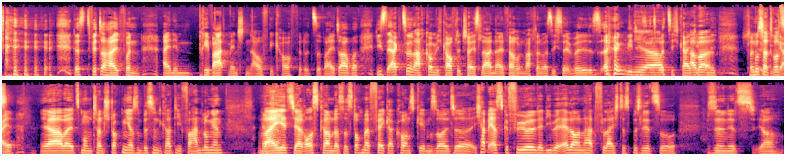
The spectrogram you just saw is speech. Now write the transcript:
dass Twitter halt von einem Privatmenschen aufgekauft wird und so weiter. Aber diese Aktion, ach komm, ich kaufe den scheiß Laden einfach und mache dann, was ich will, das ist irgendwie diese ja, Trotzigkeit, aber die schon muss halt trotzdem, geil. Ja, aber jetzt momentan stocken ja so ein bisschen gerade die Verhandlungen. Weil ja. jetzt ja rauskam, dass es doch mehr Fake-Accounts geben sollte. Ich habe erst das Gefühl, der liebe Elon hat vielleicht das bisschen jetzt so, bisschen jetzt, ja,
